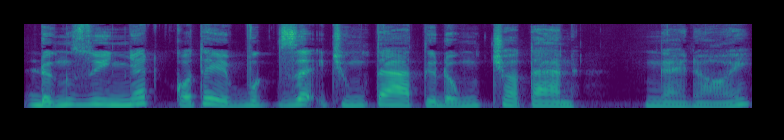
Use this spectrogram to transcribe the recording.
đấng duy nhất có thể vực dậy chúng ta từ đống cho tàn. Ngài nói.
